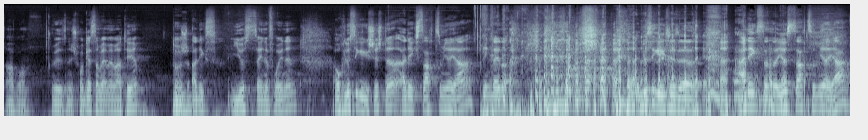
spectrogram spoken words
Aber will es nicht. Ich war gestern beim MRT durch Alex Just, seine Freundin. Auch lustige Geschichte. Alex sagt zu mir, ja, bring deine. lustige Geschichte. Alexander Just sagt zu mir, ja,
